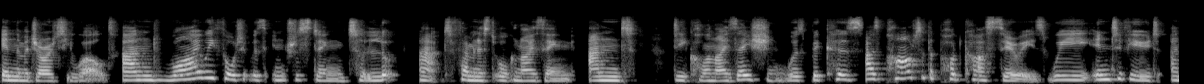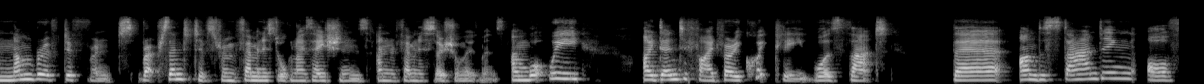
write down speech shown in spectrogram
in the majority world. And why we thought it was interesting to look at feminist organizing and decolonization was because, as part of the podcast series, we interviewed a number of different representatives from feminist organizations and feminist social movements. And what we identified very quickly was that their understanding of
